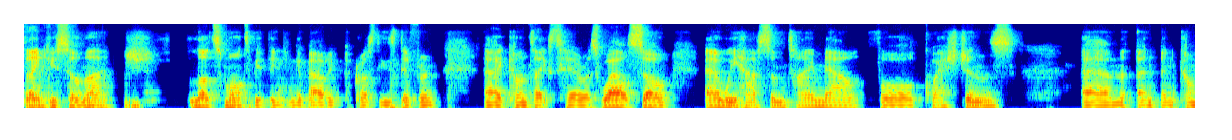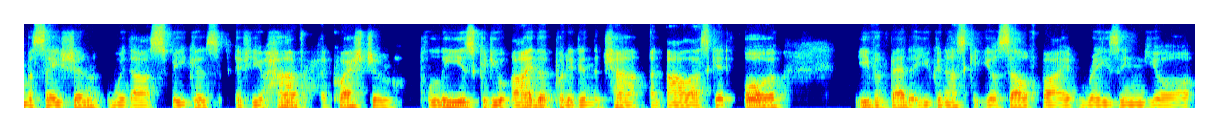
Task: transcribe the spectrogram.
Thank you so much. Lots more to be thinking about across these different uh, contexts here as well. So uh, we have some time now for questions um, and, and conversation with our speakers. If you have a question, please could you either put it in the chat and I'll ask it, or even better, you can ask it yourself by raising your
